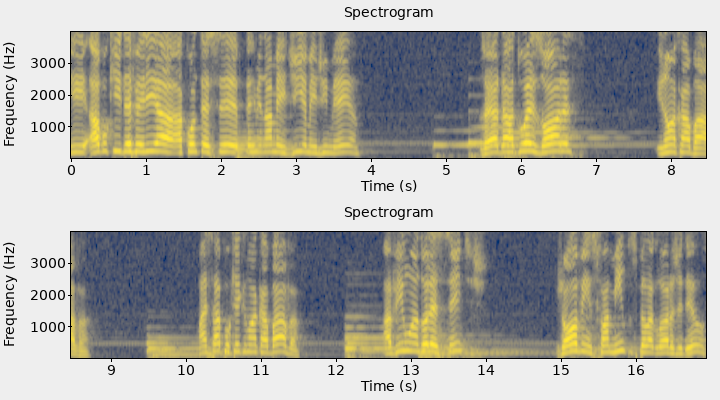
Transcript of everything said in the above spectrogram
e algo que deveria acontecer, terminar meio-dia, meio-dia e meia, já ia dar duas horas e não acabava. Mas sabe por que, que não acabava? Haviam adolescentes, jovens famintos pela glória de Deus,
